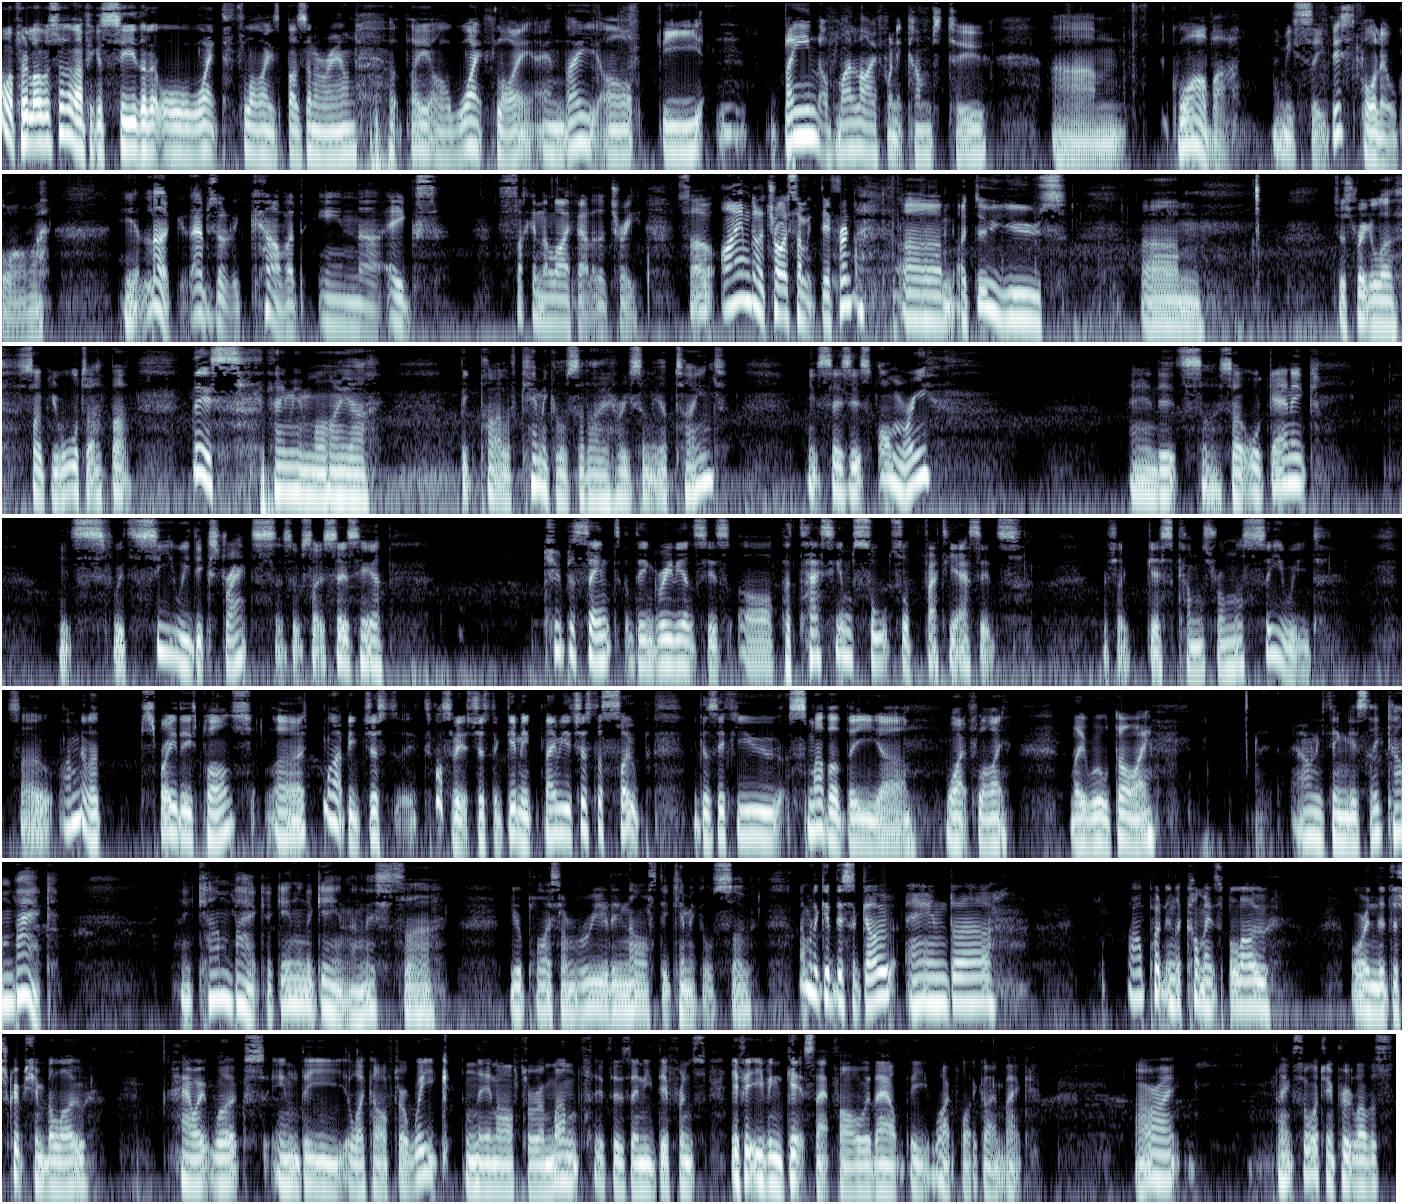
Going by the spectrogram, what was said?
Hello fruit lovers, I don't know if you can see the little white flies buzzing around, but they are white fly and they are the bane of my life when it comes to um, guava. Let me see, this poor little guava here, look, it's absolutely covered in uh, eggs, sucking the life out of the tree. So I am going to try something different. Um, I do use um, just regular soapy water, but this came in my uh, big pile of chemicals that I recently obtained. It says it's OMRI and it's uh, so organic. It's with seaweed extracts. So it says here 2% of the ingredients is are potassium salts or fatty acids, which I guess comes from the seaweed. So I'm going to spray these plants. Uh, it might be just, it's possibly it's just a gimmick. Maybe it's just a soap because if you smother the uh, whitefly, they will die. The only thing is they come back. They come back again and again unless uh, you apply some really nasty chemicals. So I'm going to give this a go and uh, I'll put in the comments below or in the description below how it works in the like after a week and then after a month if there's any difference if it even gets that far without the whitefly going back. All right. Thanks for watching fruit lovers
